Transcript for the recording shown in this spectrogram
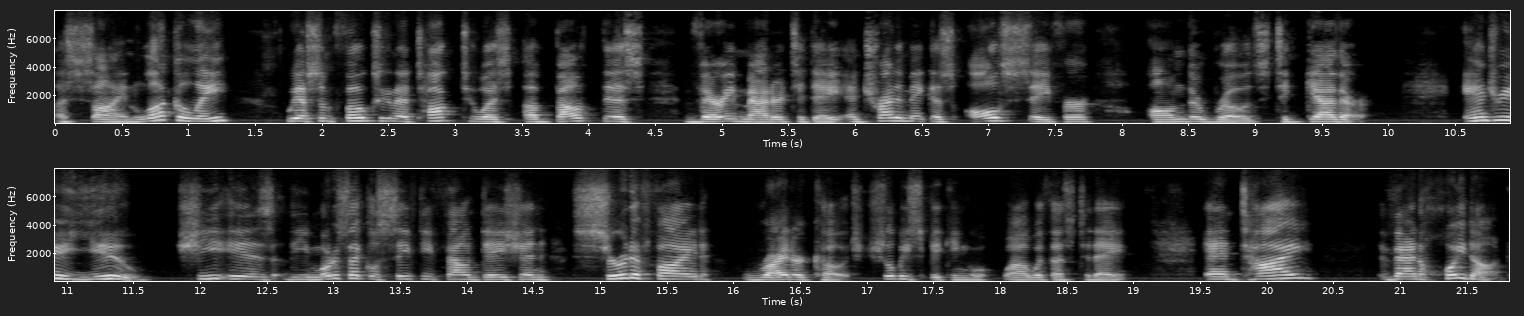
a sign. Luckily, we have some folks who are going to talk to us about this very matter today and try to make us all safer on the roads together. Andrea Yu she is the Motorcycle Safety Foundation certified rider coach. She'll be speaking uh, with us today. And Ty Van Hooydonk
